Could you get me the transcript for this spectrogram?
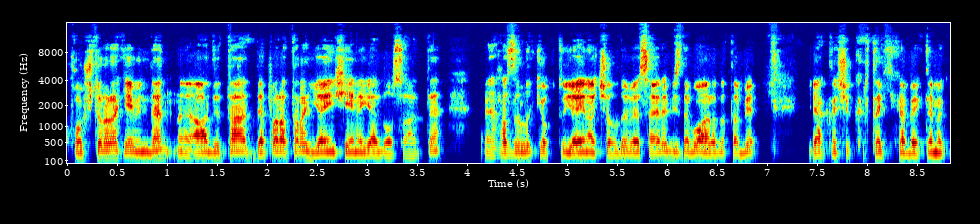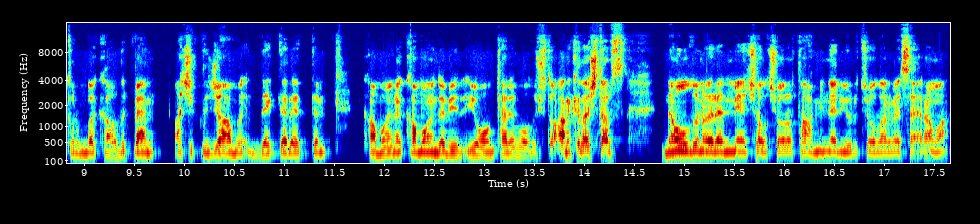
koşturarak evinden, eee, adeta depar atarak yayın şeyine geldi o saatte. Eee, hazırlık yoktu, yayın açıldı vs. Biz de bu arada tabii yaklaşık 40 dakika beklemek durumunda kaldık. Ben açıklayacağımı deklar ettim kamuoyuna. Kamuoyunda bir yoğun talep oluştu. Arkadaşlar ne olduğunu öğrenmeye çalışıyorlar, tahminler yürütüyorlar vs. ama,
